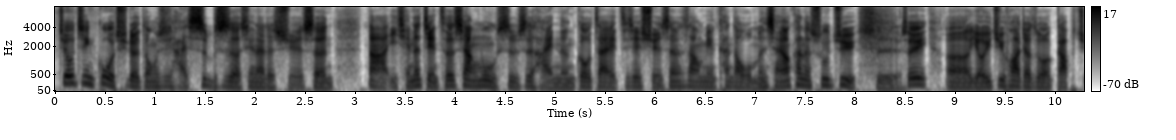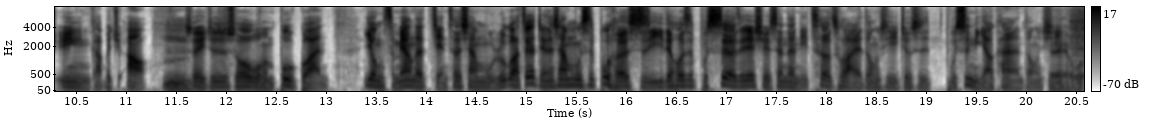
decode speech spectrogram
究竟过去的东西还适不适合现在的学生？那以前的检测项目是不是还能够在这些学生上面看到我们想要看的数据？是，所以呃，有一句话叫做 “garbage in, garbage out”，嗯，所以就是说我们不管。用什么样的检测项目？如果这个检测项目是不合时宜的，或是不适合这些学生的，你测出来的东西就是不是你要看的东西。对，我，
